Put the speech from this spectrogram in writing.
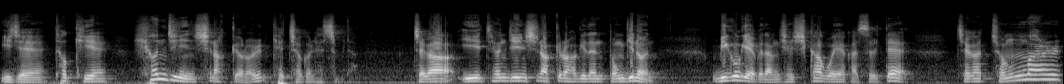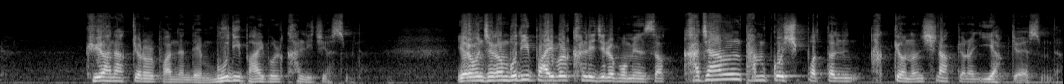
이제 터키의 현지인 신학교를 개척을 했습니다. 제가 이 현지인 신학교를 하게 된 동기는 미국에 그 당시에 시카고에 갔을 때 제가 정말 귀한 학교를 봤는데 무디 바이블 칼리지였습니다. 여러분 제가 무디 바이블 칼리지를 보면서 가장 닮고 싶었던 학교는 신학교는 이 학교였습니다.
